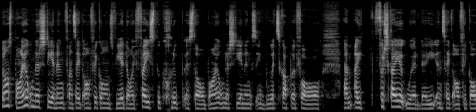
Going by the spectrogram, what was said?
Daar's baie ondersteuning van Suid-Afrika. Ons weet daai Facebook groep is daar baie ondersteunings en boodskappe vir haar um, uit verskeie oorde hier in Suid-Afrika.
